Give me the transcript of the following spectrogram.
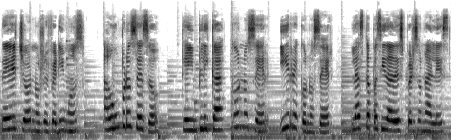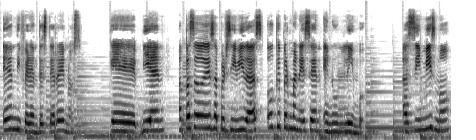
de hecho nos referimos a un proceso que implica conocer y reconocer las capacidades personales en diferentes terrenos, que bien han pasado desapercibidas o que permanecen en un limbo. Asimismo,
